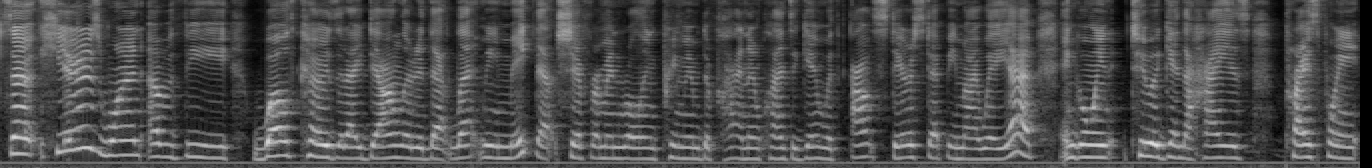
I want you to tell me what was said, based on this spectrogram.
So here's one of the wealth codes that I downloaded that let me make that shift from enrolling premium to platinum clients again without stair stepping my way up and going to again the highest price point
